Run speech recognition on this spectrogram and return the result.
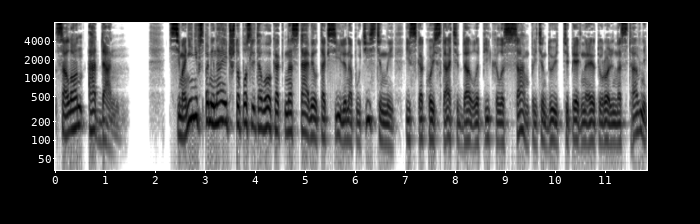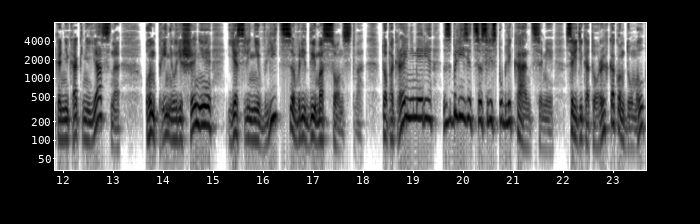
Салон Адан Симонини вспоминает, что после того, как наставил таксиля на путь истинный, и с какой стати Далла Пикколо сам претендует теперь на эту роль наставника, никак не ясно, он принял решение, если не влиться в ряды масонства, то, по крайней мере, сблизиться с республиканцами, среди которых, как он думал,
